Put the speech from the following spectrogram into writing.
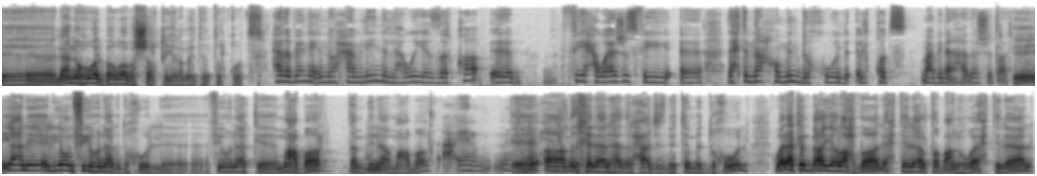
آه، لأنه هو البوابة الشرقية لمدينة القدس. هذا بيعني إنه حاملين الهوية الزرقاء آه، في حواجز في آه، رح تمنعهم من دخول القدس مع بناء هذا الجدار. يعني اليوم في هناك دخول في هناك معبر تم بناء معبر. يعني من خلال آه من خلال هذا الحاجز بيتم الدخول. ولكن بأي لحظة الاحتلال طبعا هو احتلال.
